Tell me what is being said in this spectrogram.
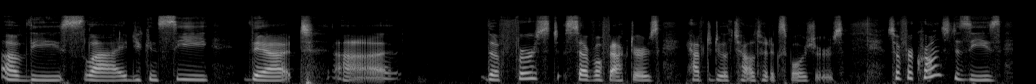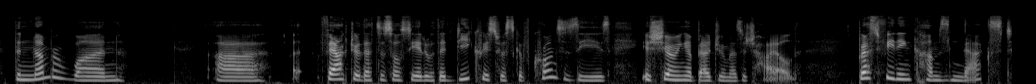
of the slide, you can see that uh, the first several factors have to do with childhood exposures. So for Crohn's disease, the number one uh, factor that's associated with a decreased risk of Crohn's disease is sharing a bedroom as a child. Breastfeeding comes next,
